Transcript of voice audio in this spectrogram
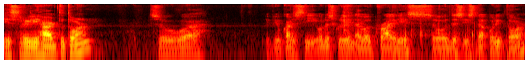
is really hard to turn. So uh, if you can see on the screen, I will try this. So this is the connector.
